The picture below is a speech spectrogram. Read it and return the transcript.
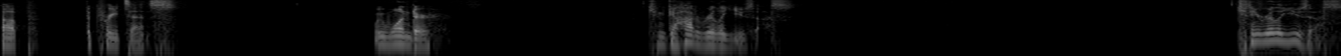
up the pretense, we wonder can God really use us? Can He really use us?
